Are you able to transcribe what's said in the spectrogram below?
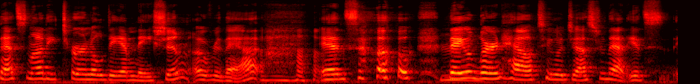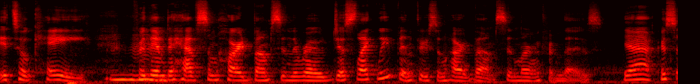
that's not eternal damnation over that. and so they Mm. learn how to adjust from that. It's it's okay for Mm-hmm. them to have some hard bumps in the road, just like we've been through some hard bumps and learn from those. Yeah, because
